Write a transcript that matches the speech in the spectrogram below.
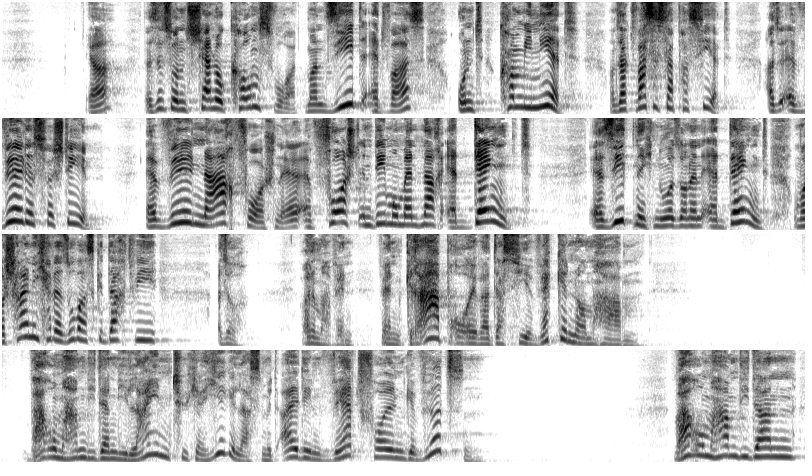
Ja, das ist so ein Sherlock Holmes Wort. Man sieht etwas und kombiniert und sagt, was ist da passiert? Also er will das verstehen. Er will nachforschen. Er, er forscht in dem Moment nach. Er denkt. Er sieht nicht nur, sondern er denkt. Und wahrscheinlich hat er sowas gedacht wie, also, warte mal, wenn, wenn Grabräuber das hier weggenommen haben, Warum haben die dann die Leinentücher hier gelassen mit all den wertvollen Gewürzen? Warum haben die dann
